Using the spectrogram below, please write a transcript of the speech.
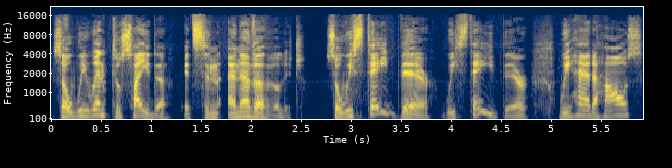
So we went to Saida. It's in another village. So we stayed there. We stayed there. We had a house,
